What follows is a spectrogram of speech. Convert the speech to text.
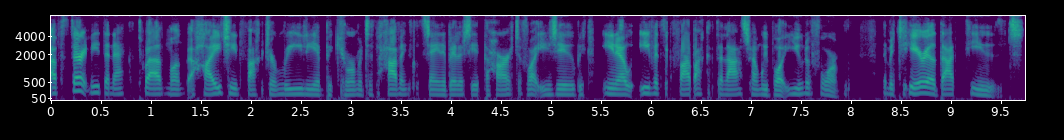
of certainly the next 12 months. The hygiene factor really in procurement is having sustainability at the heart of what you do. You know, even as far back as the last time we bought uniforms, the material that's used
